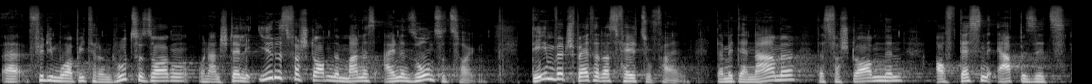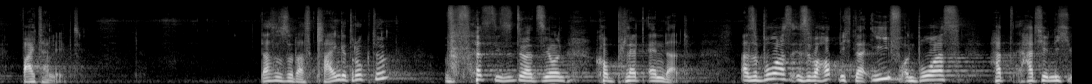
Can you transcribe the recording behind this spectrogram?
äh, für die Moabiterin Ruth zu sorgen und anstelle ihres verstorbenen Mannes einen Sohn zu zeugen. Dem wird später das Feld zufallen, damit der Name des Verstorbenen auf dessen Erbbesitz weiterlebt. Das ist so das Kleingedruckte, was die Situation komplett ändert. Also Boas ist überhaupt nicht naiv und Boas hat, hat hier nicht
